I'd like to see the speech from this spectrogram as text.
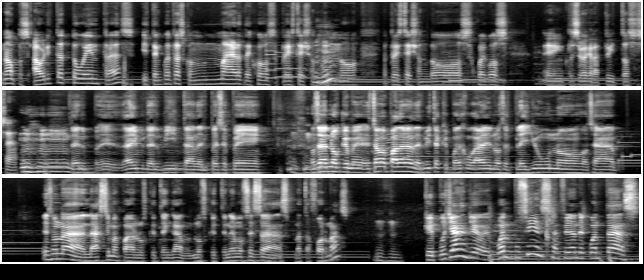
No, pues ahorita tú entras y te encuentras con un mar de juegos de PlayStation 1, de PlayStation 2, juegos eh, inclusive gratuitos, o sea. del, eh, del Vita, del PSP. O sea, lo que me estaba padre del Vita que puede jugar ahí los del Play 1, o sea, es una lástima para los que tengan, los que tenemos esas plataformas. Que pues ya, bueno, pues sí, es, al final de cuentas,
